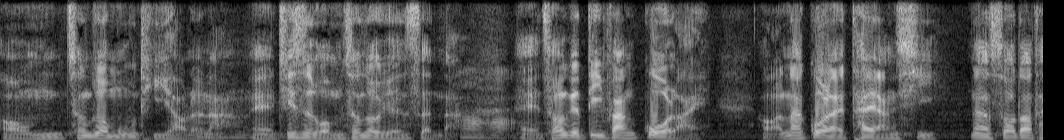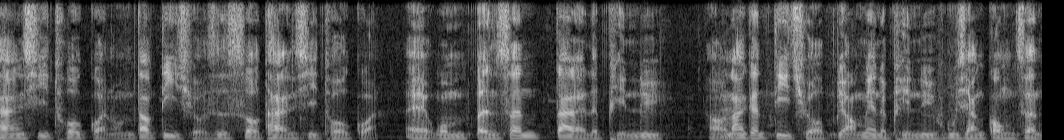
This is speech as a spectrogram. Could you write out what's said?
哦，我们称作母体好了啦，哎，其实我们称作元神啦，哎，从一个地方过来，哦，那过来太阳系，那受到太阳系托管，我们到地球是受太阳系托管，哎，我们本身带来的频率，哦，那跟地球表面的频率互相共振，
